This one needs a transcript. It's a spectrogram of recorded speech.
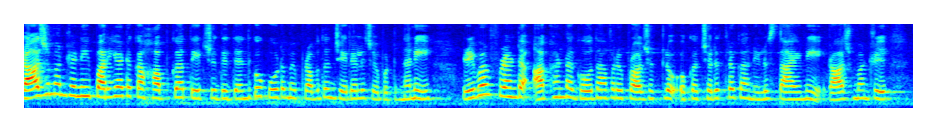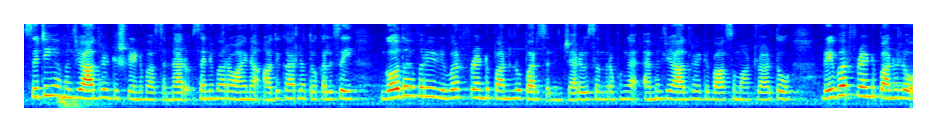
రాజమండ్రిని పర్యాటక హబ్గా తీర్చిదిద్దేందుకు కూటమి ప్రభుత్వం చర్యలు చేపట్టిందని రివర్ ఫ్రంట్ అఖండ గోదావరి ప్రాజెక్టులు ఒక చరిత్రగా నిలుస్తాయని రాజమండ్రి సిటీ ఎమ్మెల్యే ఆదిరెడ్డి శ్రీనివాస్ అన్నారు. శనివారం ఆయన అధికారులతో కలిసి గోదావరి రివర్ ఫ్రంట్ పనులు పరిశీలించారు. ఈ సందర్భంగా ఎమ్మెల్యే ఆదిరెడ్డి వాసు మాట్లాడుతూ రివర్ ఫ్రంట్ పనులు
